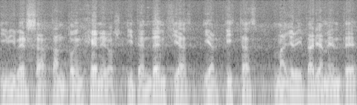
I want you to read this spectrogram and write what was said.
y diversa, tanto en géneros y tendencias y artistas, mayoritariamente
